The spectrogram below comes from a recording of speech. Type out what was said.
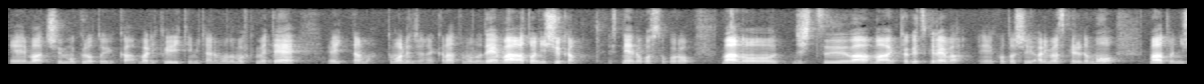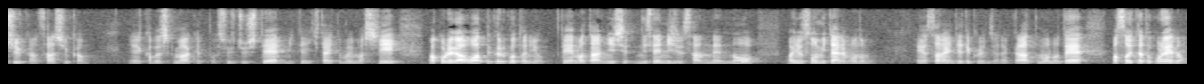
えー、まあ注目度というか、まあ、リクイリティみたいなものも含めて、えー、一旦は止まるんじゃないかなと思うので、まあ、あと2週間ですね残すところ、まあ、あの実質はまあ1か月くらいは、今年ありますけれども、まあ、あと2週間3週間株式マーケットを集中して見ていきたいと思いますし、まあ、これが終わってくることによってまた2023年の予想みたいなものもさらに出てくるんじゃないかなと思うので、まあ、そういったところへの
